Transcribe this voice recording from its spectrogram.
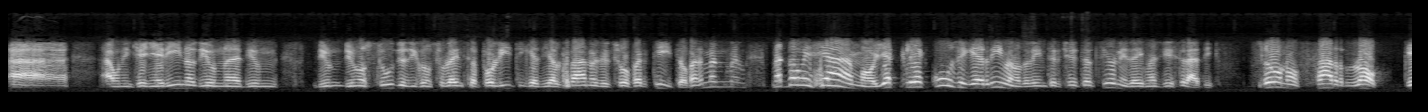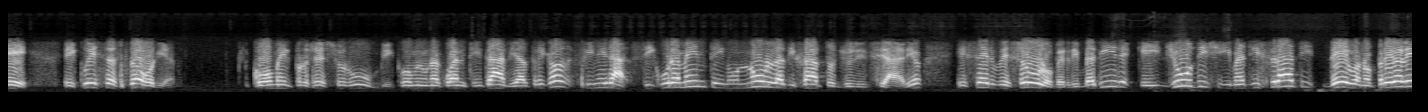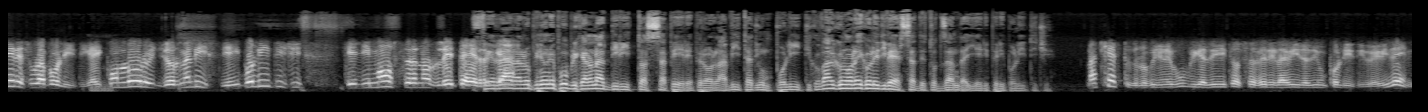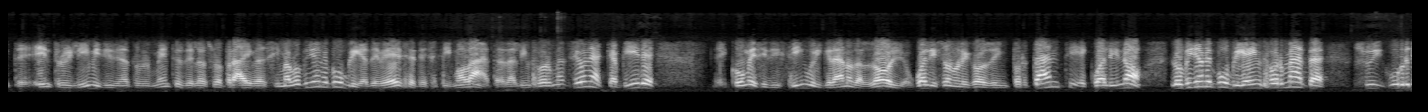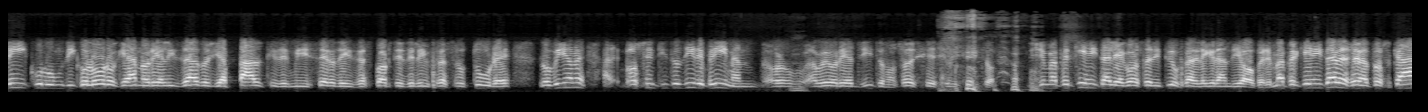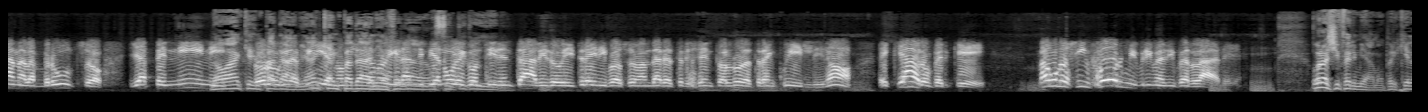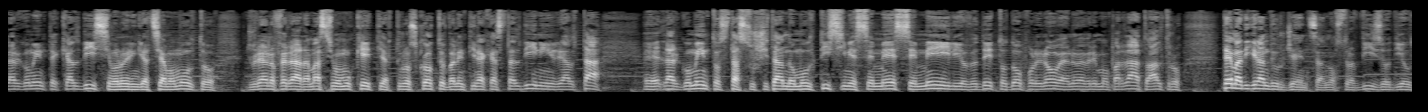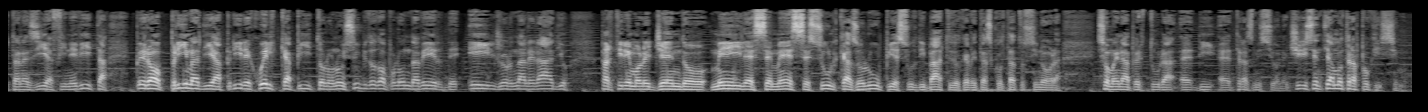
A, a un ingegnerino di, un, di, un, di, un, di, uno studio di consulenza politica di Alfano e del suo partito. Ma, ma, ma dove siamo? Gli, le accuse che arrivano dalle intercettazioni dai magistrati sono farlocche e questa storia, come il processo Rubi, come una quantità di altre cose, finirà sicuramente in un nulla di fatto giudiziario e serve solo per ribadire che i giudici, i magistrati devono prevalere sulla politica e con loro i giornalisti e i politici che gli mostrano le terre. Ferrara, l'opinione pubblica non ha diritto a sapere però la vita di un politico. Valgono regole diverse, ha detto Zanda ieri, per i politici. Ma certo che l'opinione pubblica ha diritto a sapere la vita di un politico, è evidente, entro i limiti naturalmente della sua privacy, ma l'opinione pubblica deve essere stimolata dall'informazione a capire eh, come si distingue il grano dall'olio, quali sono le cose importanti e quali no. L'opinione pubblica è informata sui curriculum di coloro che hanno realizzato gli appalti del Ministero dei Trasporti e delle Infrastrutture? L'opinione, eh, ho sentito dire prima, avevo reagito, non so se si è sentito, dice ma perché in Italia costa di più fare le grandi opere? Ma perché in Italia c'è la Toscana, l'Abruzzo, gli Appennini, no, anche l'orografia, anche non Padania, ci sono le grandi pianure continentali dove i treni possono andare a 300 all'ora tranquilli, no? È chiaro perché ma uno si informi prima di parlare. Ora ci fermiamo perché l'argomento è caldissimo. Noi ringraziamo molto Giuliano Ferrara, Massimo Mucchetti, Arturo Scotto e Valentina Castaldini. In realtà eh, l'argomento sta suscitando moltissimi sms e mail, io vi ho detto dopo le 9 noi avremmo parlato, altro tema di grande urgenza a nostro avviso di eutanasia fine vita, però prima di aprire quel capitolo noi subito dopo l'Onda Verde e il giornale radio partiremo leggendo mail e sms sul caso Lupi e sul dibattito che avete ascoltato sinora, insomma in apertura eh, di eh, trasmissione. Ci risentiamo tra pochissimo.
